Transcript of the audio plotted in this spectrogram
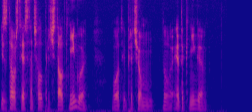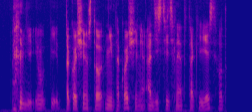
из-за того, что я сначала прочитал книгу, вот, и причем, ну, эта книга такое ощущение, что не такое ощущение, а действительно это так и есть. Вот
